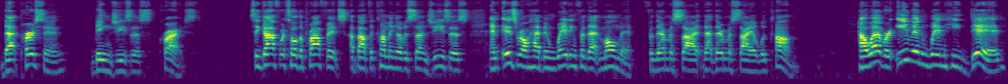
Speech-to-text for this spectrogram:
That person being Jesus Christ. See, God foretold the prophets about the coming of his son Jesus, and Israel had been waiting for that moment for their Messiah, that their Messiah would come. However, even when he did,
